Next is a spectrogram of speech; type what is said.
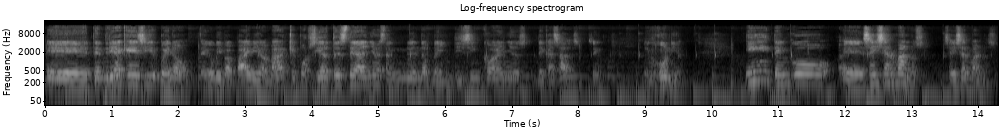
eh, tendría que decir, bueno, tengo mi papá y mi mamá, que por cierto este año están cumpliendo 25 años de casados, ¿sí? En junio. Y tengo eh, seis hermanos, seis hermanos.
